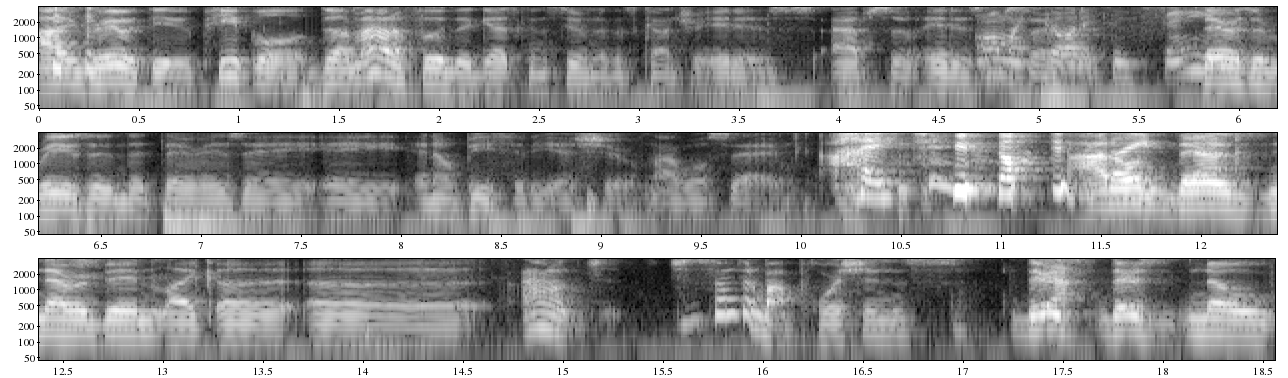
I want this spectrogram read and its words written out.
I agree with you. People, the amount of food that gets consumed in this country, it is absolute. It is. Oh my absurd. god, it's insane. There is a reason that there is a, a an obesity issue. I will say. I do not disagree. I don't. There's never been like a, a I don't just something about portions. There's there's no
